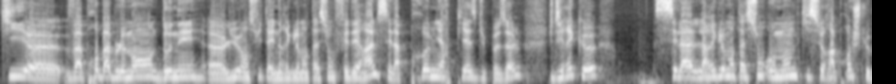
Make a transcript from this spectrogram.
qui va probablement donner lieu ensuite à une réglementation fédérale. C'est la première pièce du puzzle. Je dirais que c'est la, réglementation au monde qui se rapproche le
